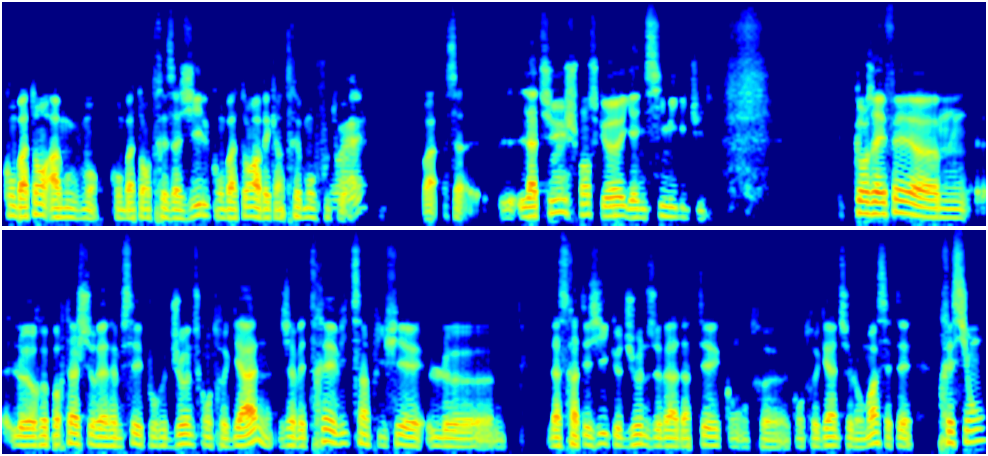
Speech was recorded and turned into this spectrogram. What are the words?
Combattant à mouvement, combattant très agile, combattant avec un très bon footwork. Là-dessus, je pense qu'il y a une similitude. Quand j'avais fait euh, le reportage sur RMC pour Jones contre Gann, j'avais très vite simplifié le, la stratégie que Jones devait adapter contre, contre Gann, selon moi. C'était pression,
